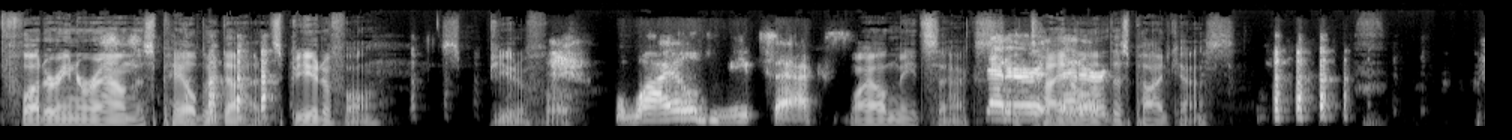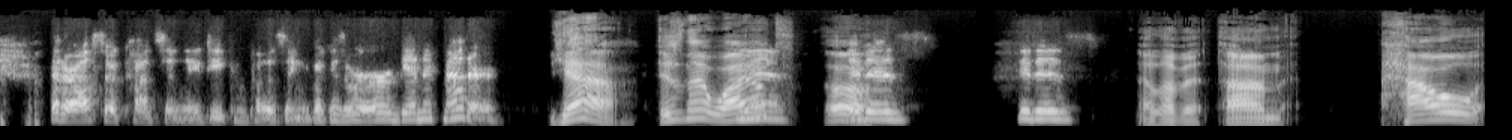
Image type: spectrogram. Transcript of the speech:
fluttering around this pale blue dot. It's beautiful. It's beautiful. Wild meat sacks Wild meat sacks. That are- the title are- of this podcast. that are also constantly decomposing because we're organic matter. Yeah. Isn't that wild? Yeah, oh, It is. It is. I love it. Um how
